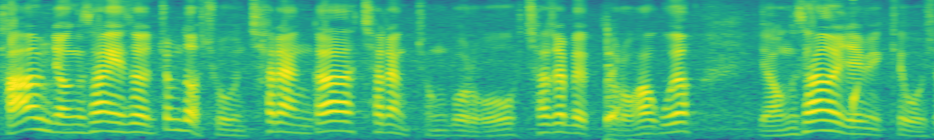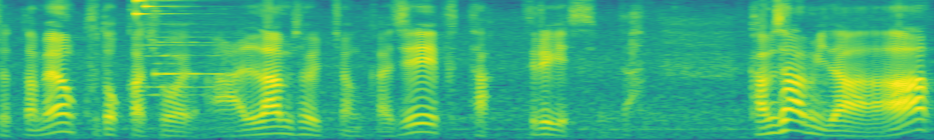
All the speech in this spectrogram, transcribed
다음 영상에서는 좀 더 좋은 차량과 차량 정보로 찾아뵙도록 하고요. 영상을 재밌게 보셨다면 구독과 좋아요, 알람 설정까지 부탁드리겠습니다. 감사합니다.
